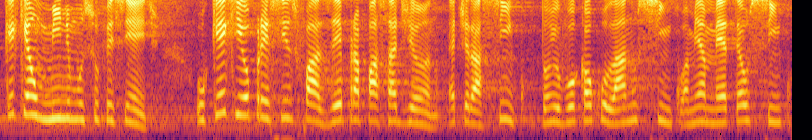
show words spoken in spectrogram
O que, é um mínimo suficiente? O que, que eu preciso fazer para passar de ano? É tirar 5? Então eu vou calcular no 5. A minha meta é o 5.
